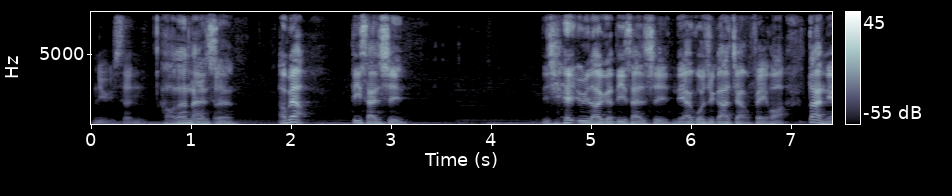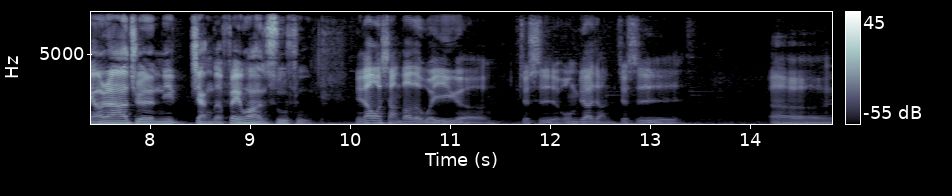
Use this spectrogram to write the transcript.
女生。好，那男生啊，不要第三性。你先遇到一个第三性，你要过去跟他讲废话，但你要让他觉得你讲的废话很舒服。你让我想到的唯一一个就是我们不要讲就是呃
